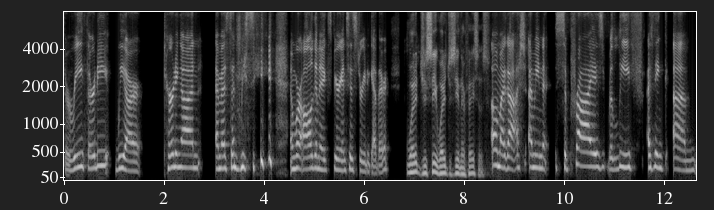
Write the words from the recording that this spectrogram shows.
3.30 we are turning on MSNBC and we're all going to experience history together. What did you see? What did you see in their faces? Oh my gosh. I mean, surprise, relief, I think um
